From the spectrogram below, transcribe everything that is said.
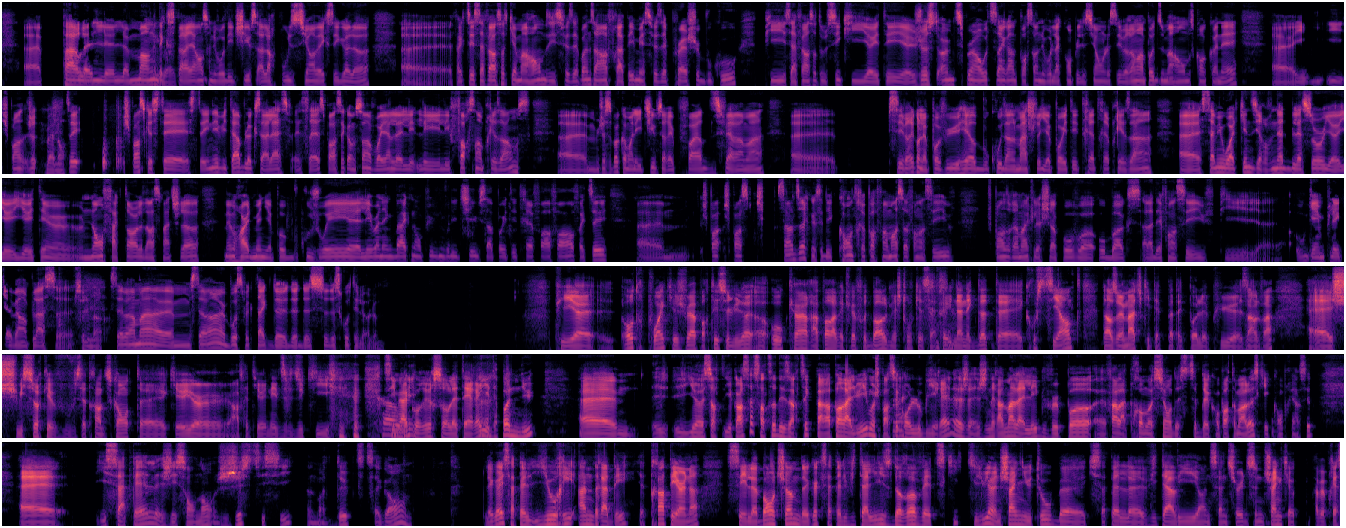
par le, manque d'expérience au niveau des Chiefs à leur position avec ces gars-là. Euh, fait ça fait en sorte que Mahomes, il se faisait pas nécessairement frapper, mais il se faisait pressure beaucoup. Puis ça fait en sorte aussi qu'il a été euh, juste un petit peu en haut de 50% au niveau de la complétion. C'est vraiment pas du Mahomes qu'on connaît. Euh, je pense, je, ben je pense que c'était inévitable que ça allait, ça se passer comme ça en voyant les, les, forces en présence. je ne sais pas comment les Chiefs auraient pu faire différemment c'est vrai qu'on n'a pas vu Hill beaucoup dans le match. Il n'a pas été très, très présent. Sammy Watkins, il revenait de blessure. Il a, été un, non-facteur dans ce match-là. Même Hardman, il n'a pas beaucoup joué. Les running backs non plus, au niveau des Chiefs, ça n'a pas été très fort, fort. Fait je pense sans dire que c'est des contre-performances offensives, je pense vraiment que le chapeau va au box, à la défensive, puis au gameplay qu'il y avait en place. Absolument. C'était vraiment, vraiment, un beau spectacle de, de, de ce, côté-là. là puis, euh, autre point que je vais apporter, celui-là n'a aucun rapport avec le football, mais je trouve que ça fait une anecdote euh, croustillante dans un match qui n'était peut-être pas le plus euh, enlevant. je suis sûr que vous vous êtes rendu compte qu'il y a eu un, en fait, il y a un individu qui ah s'est mis à courir sur le terrain. Il n'était pas nu. il, a sorti, il, a commencé à sortir des articles par rapport à lui. Moi, je pensais qu'on l'oublierait. Généralement, la Ligue ne veut pas faire la promotion de ce type de comportement-là, ce qui est compréhensible. Il s'appelle, j'ai son nom juste ici. Donne-moi deux petites secondes. Le gars, il s'appelle Yuri Andrade. Il a 31 ans. C'est le bon chum de gars qui s'appelle Vitaly Zdorovetsky, qui lui a une chaîne YouTube euh, qui s'appelle euh, Vitaly Uncensored. C'est une chaîne qui a à peu près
